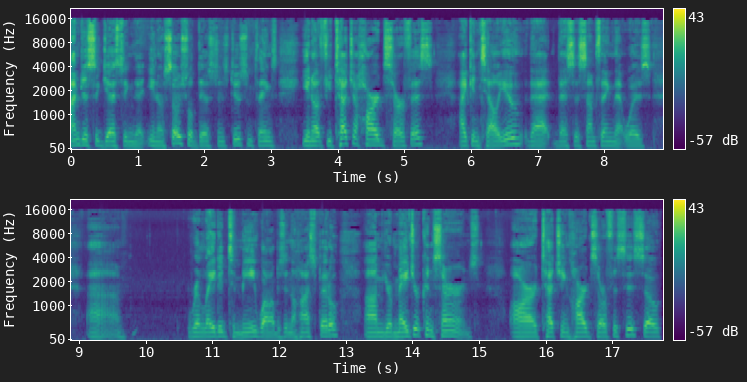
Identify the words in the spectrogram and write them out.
I'm just suggesting that, you know, social distance, do some things. You know, if you touch a hard surface, I can tell you that this is something that was uh, related to me while I was in the hospital. Um, your major concerns are touching hard surfaces. So,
